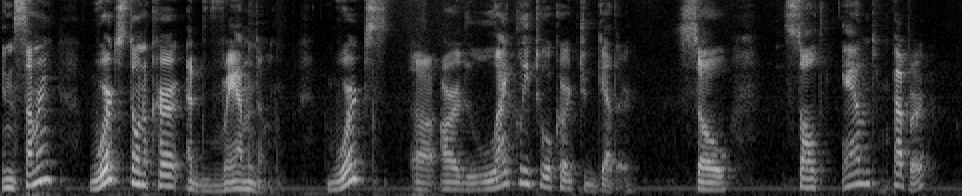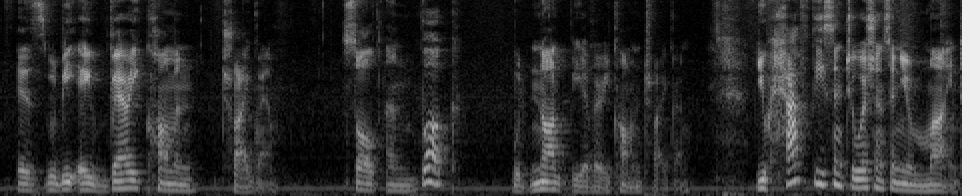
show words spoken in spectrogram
In summary, words don't occur at random. Words uh, are likely to occur together. So salt and pepper is would be a very common trigram. Salt and book would not be a very common trigram you have these intuitions in your mind,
